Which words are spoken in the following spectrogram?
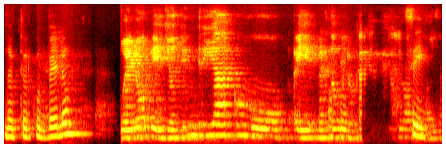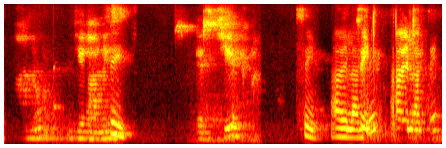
Doctor Curbelo. Bueno, eh, yo tendría como, eh, perdón, creo que sí. sí. Es Sí, adelante. Sí, adelante.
